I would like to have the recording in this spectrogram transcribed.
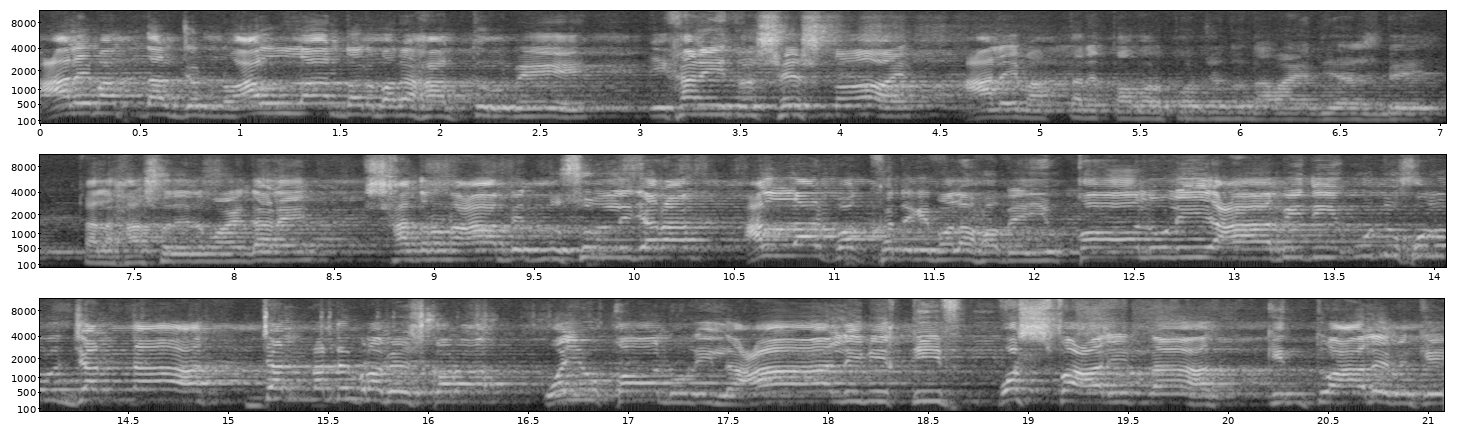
আলেম আপনার জন্য আল্লাহর দরবারে হাত তুলবে। এখানেই তো শেষ নয়। আলেম আপনার কবর পর্যন্ত নামায় দিয়ে আসবে। তাহলে হাসরের ময়দানে সাধারণ আবেদ মুসল্লি যারা আল্লাহর পক্ষ থেকে বলা হবে ইউকালুলি আবিদি উদখুলুল জান্নাত জান্নাতে প্রবেশ করা। ওয়া ইউকালুলিল আলিমি কিফ ওয়াসফা লিন-নাস কিন্তু আলেমকে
